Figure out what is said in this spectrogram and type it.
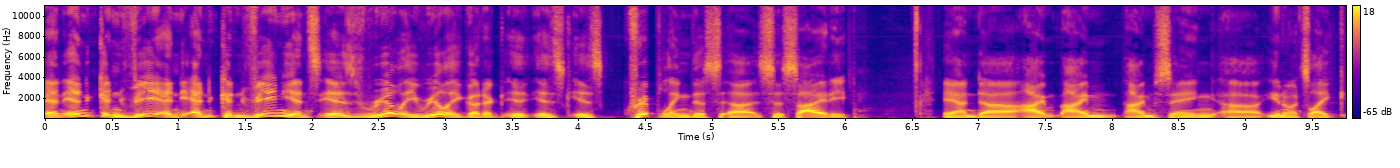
and inconven- and convenience is really, really going to is is crippling this uh, society. And uh, I'm I'm I'm saying, uh, you know, it's like,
